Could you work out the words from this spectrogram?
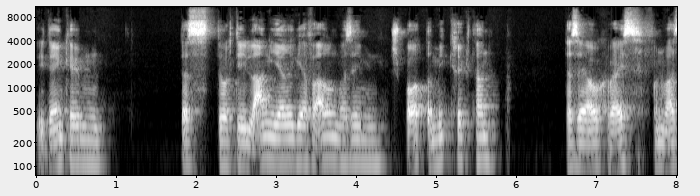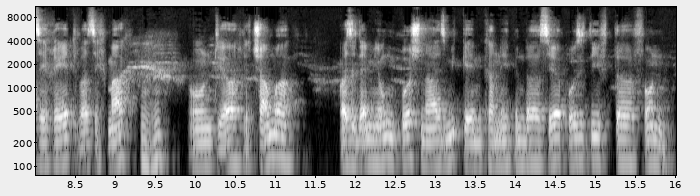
ich denke eben, dass durch die langjährige Erfahrung, was ich im Sport da mitgekriegt habe, dass er auch weiß, von was ich rede, was ich mache. Mhm. Und ja, jetzt schauen wir, was ich dem jungen Burschen alles mitgeben kann. Ich bin da sehr positiv davon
